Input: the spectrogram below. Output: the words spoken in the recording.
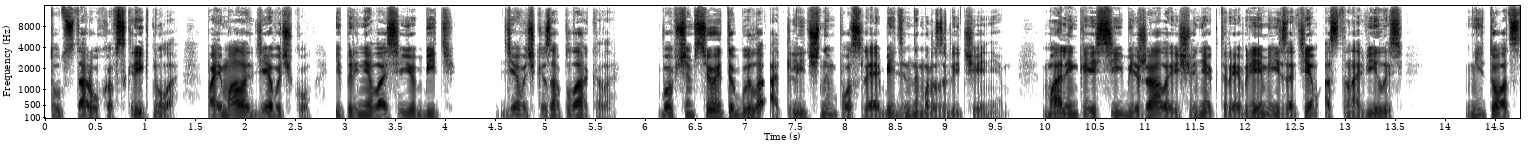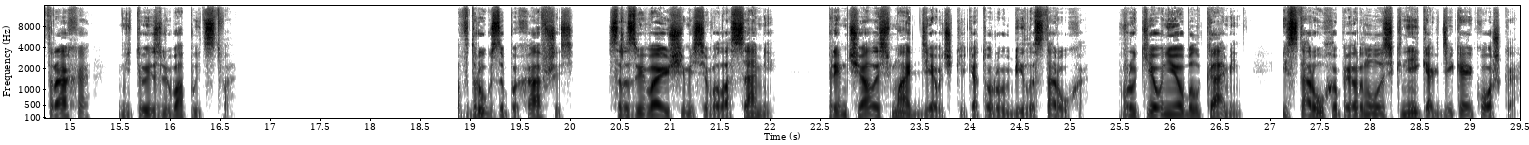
Тут старуха вскрикнула, поймала девочку и принялась ее бить. Девочка заплакала. В общем, все это было отличным послеобеденным развлечением. Маленькая Си бежала еще некоторое время и затем остановилась, не то от страха, не то из любопытства. Вдруг запыхавшись, с развивающимися волосами, Примчалась мать девочки, которую убила старуха. В руке у нее был камень, и старуха повернулась к ней, как дикая кошка.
